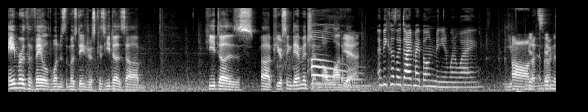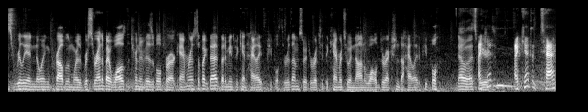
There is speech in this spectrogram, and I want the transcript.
Aimer the Veiled one is the most dangerous because he does um. He does uh, piercing damage and a lot of Oh, it. Yeah. And because I died, my bone minion went away. Yep. Oh, I'm getting- I'm getting this really annoying problem where we're surrounded by walls that turn invisible for our camera and stuff like that, but it means we can't highlight people through them, so we have to rotate the camera to a non-walled direction to highlight people. No, that's I weird. can't. I can't attack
